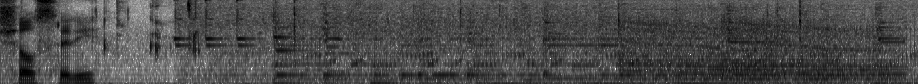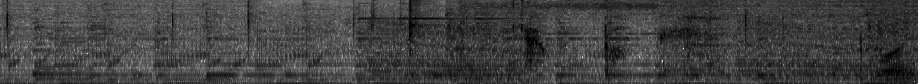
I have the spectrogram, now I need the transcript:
Shell City? What?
